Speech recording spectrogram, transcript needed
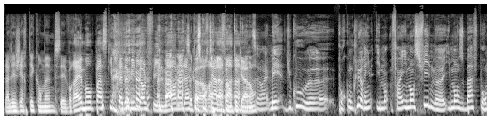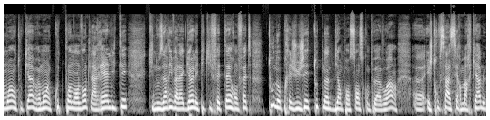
la légèreté, quand même, c'est vraiment pas ce qui prédomine dans le film. hein, on est d'accord. C'est pas ce qu'on retient à la fin en tout cas, Non, non c'est vrai. Mais du coup, euh, pour conclure, immense film, euh, immense baffe pour moi, en tout cas, vraiment un coup de poing dans le ventre, la réalité qui nous arrive à la gueule et puis qui fait taire en fait tous nos préjugés, toute notre bien-pensance qu'on peut avoir. Euh, et je trouve ça assez remarquable.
